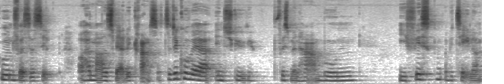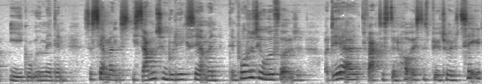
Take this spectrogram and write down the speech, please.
uden for sig selv. Og have meget svært ved grænser. Så det kunne være en skygge, hvis man har månen i fisken, og vi taler om egoet med den. Så ser man i samme symbolik, ser man den positive udfoldelse, og det er faktisk den højeste spiritualitet,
